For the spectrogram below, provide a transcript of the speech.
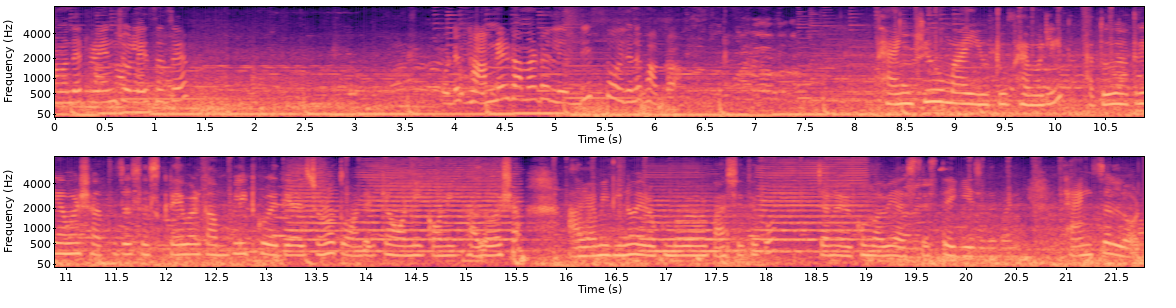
আমাদের ট্রেন চলে এসেছে। ওটা সামনের কামরাটা লেপ দিস তো, ওই জন্য ফাঁকা। Thank you my YouTube family এত তাড়াতাড়ি আমার সাত হাজার সাবস্ক্রাইবার কমপ্লিট করে দেওয়ার জন্য তোমাদেরকে অনেক অনেক ভালোবাসা। আগামী দিনও এরকমভাবে আমার পাশে থেকো, যেন এরকমভাবে আস্তে আস্তে এগিয়ে যেতে পারি। থ্যাংকস এ লট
